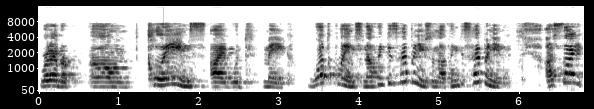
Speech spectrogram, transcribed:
whatever, um, claims I would make. What claims? Nothing is happening, so nothing is happening. Aside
